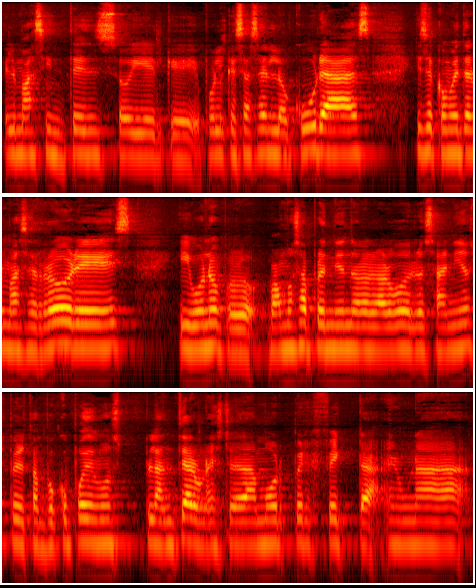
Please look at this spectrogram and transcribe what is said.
el más intenso y el que, por el que se hacen locuras y se cometen más errores. Y bueno, pues vamos aprendiendo a lo largo de los años, pero tampoco podemos plantear una historia de amor perfecta en una,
